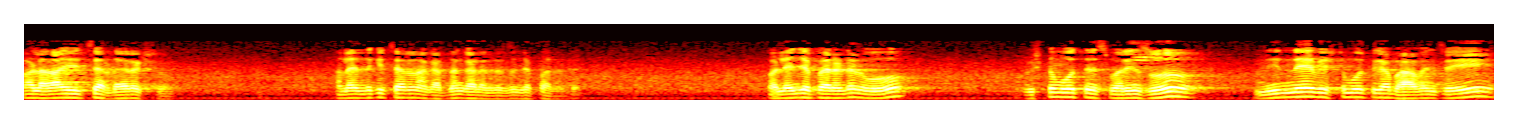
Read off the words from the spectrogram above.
వాళ్ళు అలా ఇచ్చారు డైరెక్షన్. అలా ఎందుకు ఇచ్చారో నాకు అర్థం కాలేదు నిజం చెప్పాలంటే. వాళ్ళు ఏం చెప్పారంటే నువ్వు విష్ణుమూర్తిని స్మరించు నిన్నే విష్ణుమూర్తిగా భావించి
